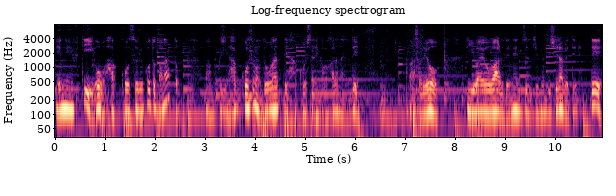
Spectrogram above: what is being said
NFT を発行することかなと、まあ、僕自身発行するのをどうやって発行したらいいかわからないので、まあ、それを DYOR でね自分で調べてで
